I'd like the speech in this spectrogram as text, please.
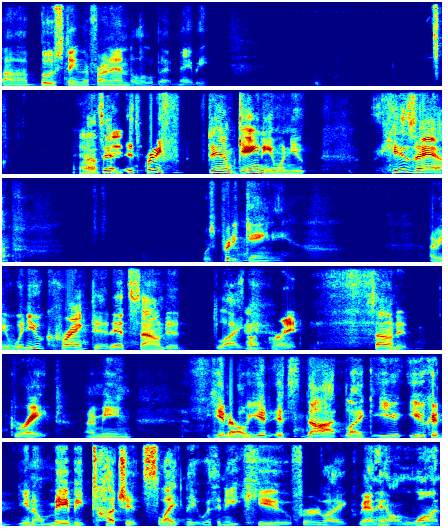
Uh, boosting the front end a little bit, maybe. Yeah, That's it. It's pretty f- damn gainy when you. His amp was pretty gainy. I mean, when you cranked it, it sounded like Oh, great. sounded great. I mean, you know, you, it's not like you you could you know maybe touch it slightly with an EQ for like Van Halen one,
